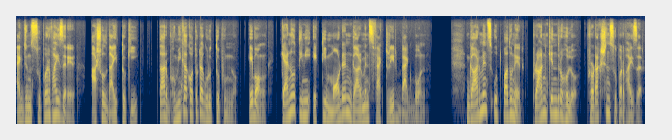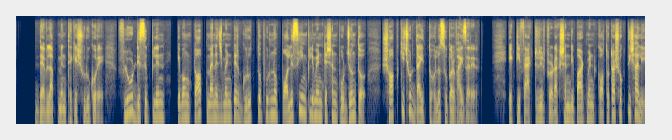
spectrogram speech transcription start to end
একজন সুপারভাইজারের আসল দায়িত্ব কি, তার ভূমিকা কতটা গুরুত্বপূর্ণ এবং কেন তিনি একটি মডার্ন গার্মেন্টস ফ্যাক্টরির ব্যাকবোন গার্মেন্টস উৎপাদনের প্রাণকেন্দ্র হল প্রোডাকশন সুপারভাইজার ডেভেলপমেন্ট থেকে শুরু করে ফ্লুড ডিসিপ্লিন এবং টপ ম্যানেজমেন্টের গুরুত্বপূর্ণ পলিসি ইমপ্লিমেন্টেশন পর্যন্ত সব কিছুর দায়িত্ব হল সুপারভাইজারের। একটি ফ্যাক্টরির প্রোডাকশন ডিপার্টমেন্ট কতটা শক্তিশালী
